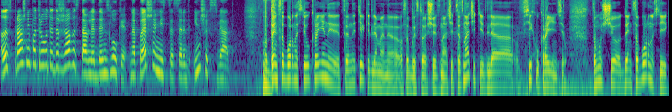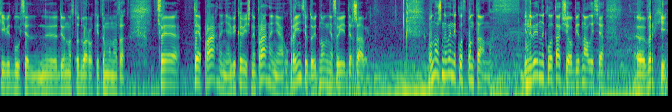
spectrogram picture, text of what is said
Але справжні патріоти держави ставлять День Злуки на перше місце серед інших свят. Ну, День Соборності України це не тільки для мене особисто щось значить, це значить і для всіх українців. Тому що День Соборності, який відбувся е, 92 роки тому назад, це те прагнення, віковічне прагнення українців до відновлення своєї держави. Воно ж не виникло спонтанно. І не виникло так, що об'єдналися е, верхи.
